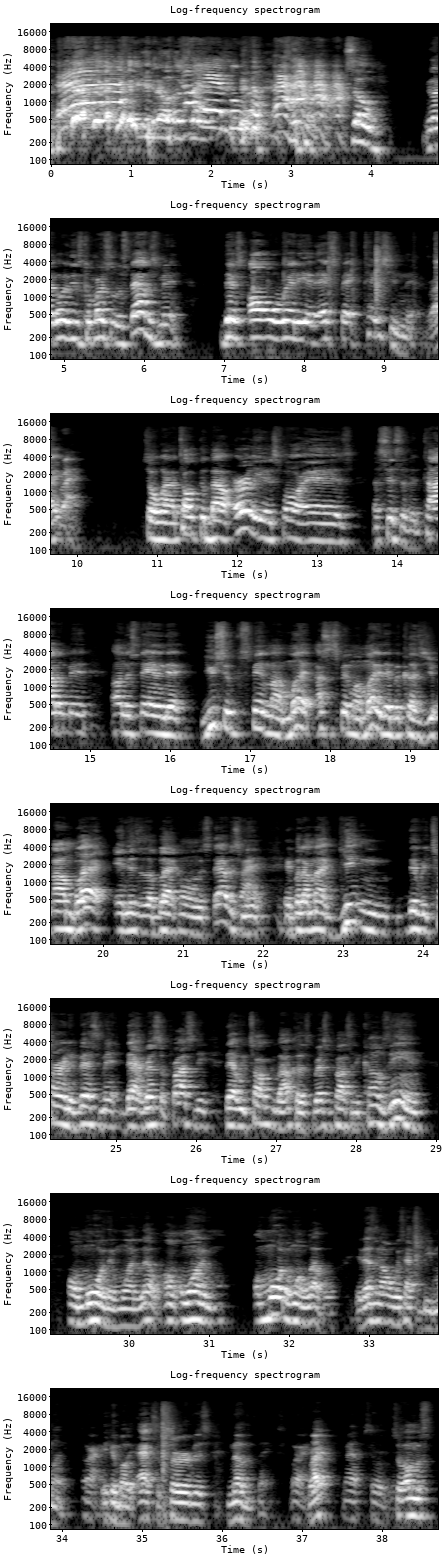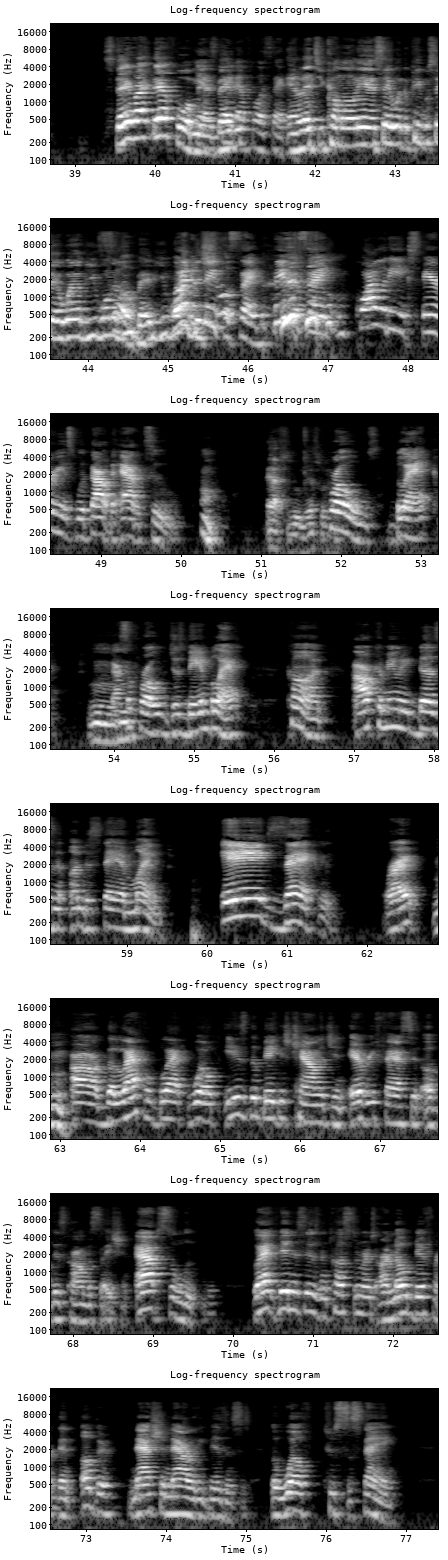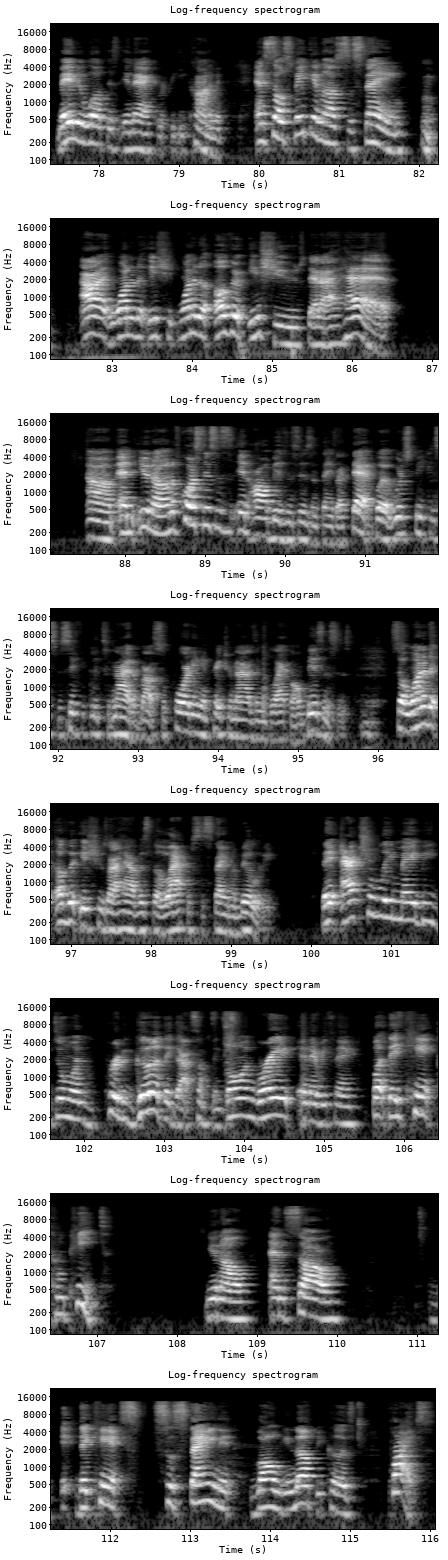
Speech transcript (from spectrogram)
you know what I'm Go saying? So when I go to these commercial establishments, there's already an expectation there, right? right. So what I talked about earlier, as far as a sense of entitlement, understanding that you should spend my money, I should spend my money there because you, I'm black and this is a black-owned establishment, Right. and, but I'm not getting the return investment, that reciprocity that we talked about, because reciprocity comes in on more than one level, on one, on more than one level. It doesn't always have to be money. Right. It can be acts of service and other things, Right. right? Absolutely. So I'm gonna stay right there for a yeah, minute, stay baby there for a second. and let you come on in and say what the people say or whatever you want to So, do, baby. You What do people show. say? The people say quality experience without the attitude. Absolutely, that's what. Pros, black. Mhm. That's a pro, just being black. Con, our community doesn't understand money. Exactly. Right? Mm. Uh, the lack of black wealth is the biggest challenge in every facet of this conversation. Absolutely. Black businesses and customers are no different than other nationality businesses. The wealth to sustain. Maybe wealth is inaccurate, the economy. And so speaking of sustain, Mm. I one of the issue one of the other issues that I have um, and you know, and of course, this is in all businesses and things like that. But we're speaking specifically tonight about supporting and patronizing black-owned businesses. So one of the other issues I have is the lack of sustainability. They actually may be doing pretty good. They got something going great and everything, but they can't compete. You know, and so it, they can't sustain it long enough because price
